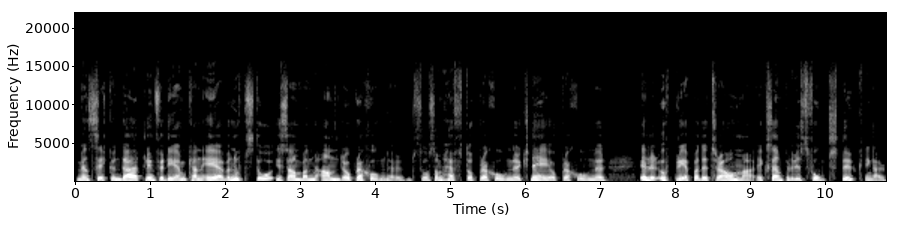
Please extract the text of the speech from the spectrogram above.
Men sekundärt lymfödem kan även uppstå i samband med andra operationer såsom höftoperationer, knäoperationer eller upprepade trauma, exempelvis fotstukningar.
